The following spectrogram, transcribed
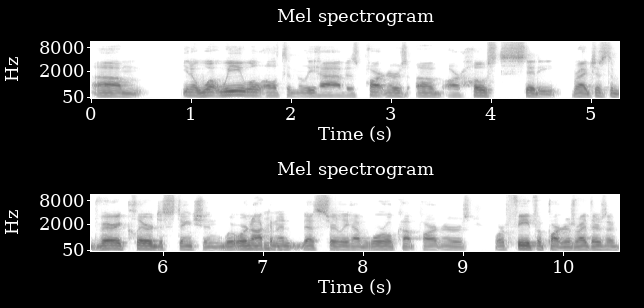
um, you know, what we will ultimately have is partners of our host city, right? Just a very clear distinction. We're, not mm-hmm. going to necessarily have World Cup partners or FIFA partners, right? There's a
